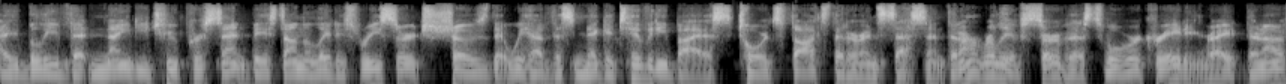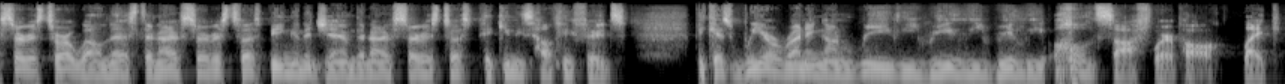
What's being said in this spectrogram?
I believe that 92% based on the latest research shows that we have this negativity bias towards thoughts that are incessant, that aren't really of service to what we're creating, right? They're not of service to our wellness. They're not of service to us being in the gym. They're not of service to us picking these healthy foods because we are running on really, really, really old software, Paul, like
